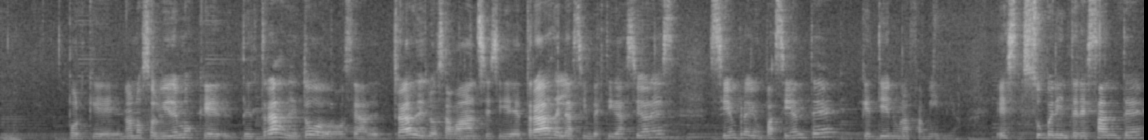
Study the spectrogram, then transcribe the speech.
Mm. Porque no nos olvidemos que detrás de todo, o sea, detrás de los avances y detrás de las investigaciones, siempre hay un paciente que tiene una familia. Es súper interesante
